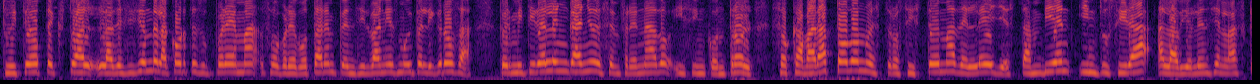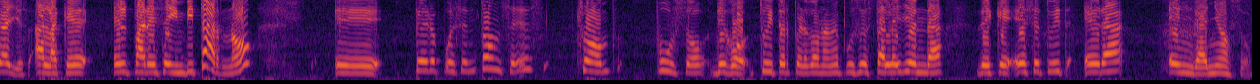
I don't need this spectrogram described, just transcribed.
tuiteó textual, la decisión de la Corte Suprema sobre votar en Pensilvania es muy peligrosa, permitirá el engaño desenfrenado y sin control, socavará todo nuestro sistema de leyes, también inducirá a la violencia en las calles, a la que él parece invitar, ¿no? Eh, pero pues entonces Trump puso, digo, Twitter, perdóname, puso esta leyenda de que ese tweet era engañoso.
